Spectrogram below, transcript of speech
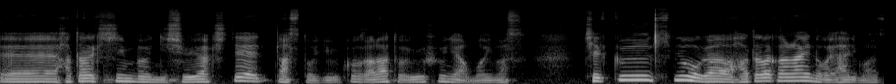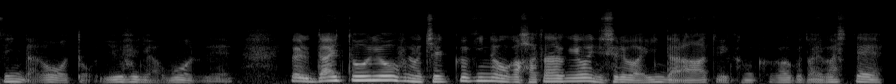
えー、働き新聞に集約して出すということかなというふうには思います。チェック機能が働かないのがやはりまずいんだろうというふうには思うので、いわゆる大統領府のチェック機能が働くようにすればいいんだなという感覚がございまして、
